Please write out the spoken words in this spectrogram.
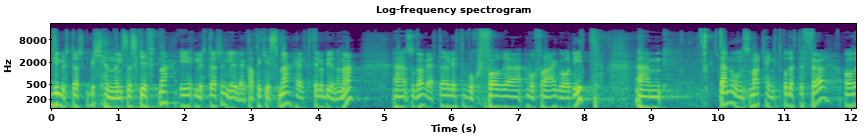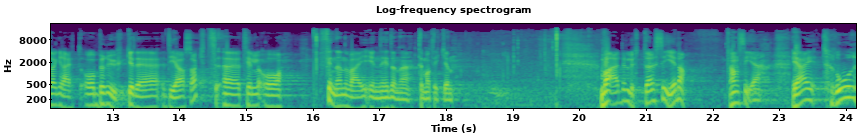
de lutherske bekjennelsesskriftene i Luthers lille katekisme helt til å begynne med. Så da vet dere litt hvorfor, hvorfor jeg går dit. Det er noen som har tenkt på dette før, og det er greit å bruke det de har sagt, eh, til å finne en vei inn i denne tematikken. Hva er det Luther sier, da? Han sier jeg tror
